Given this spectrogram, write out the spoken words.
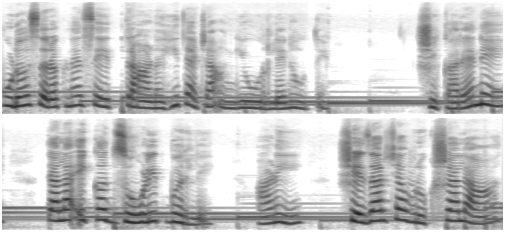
पुढं सरकण्याचे त्राणही त्याच्या अंगी उरले नव्हते. शिकाऱ्याने त्याला एका झोळीत भरले आणि शेजारच्या वृक्षाला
